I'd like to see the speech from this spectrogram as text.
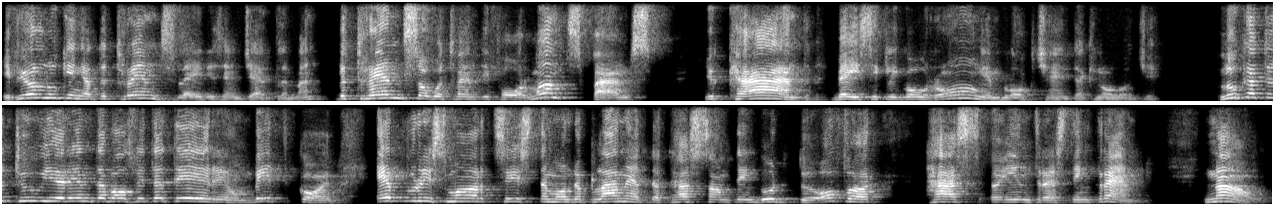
if you're looking at the trends, ladies and gentlemen, the trends over 24 month spans, you can't basically go wrong in blockchain technology. Look at the two-year intervals with Ethereum, Bitcoin. Every smart system on the planet that has something good to offer has an interesting trend. Now,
